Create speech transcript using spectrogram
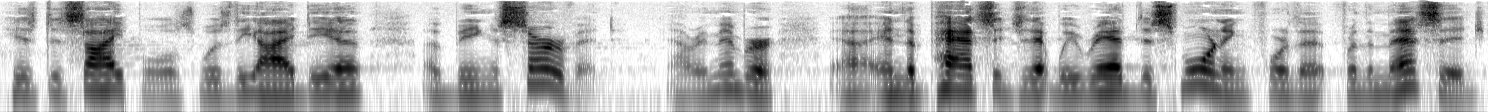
his disciples was the idea of being a servant. Now remember, uh, in the passage that we read this morning for the, for the message,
